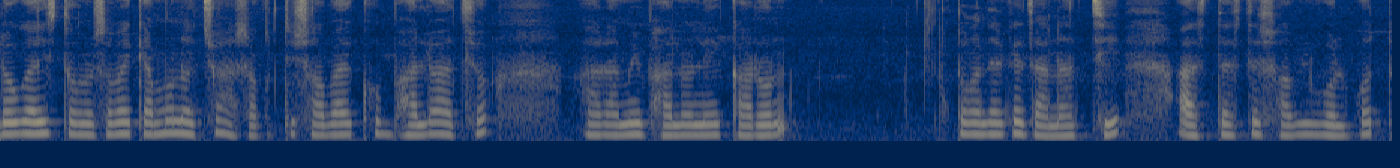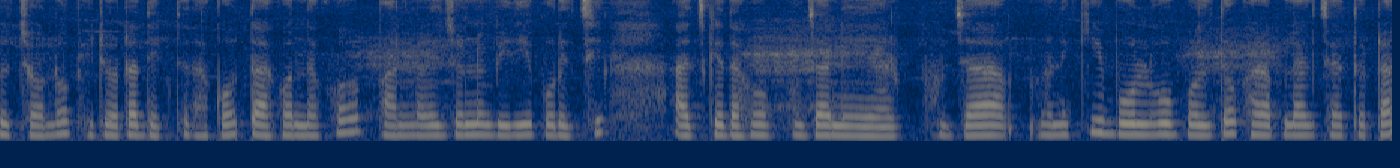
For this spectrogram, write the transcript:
হ্যালো গাইজ তোমরা সবাই কেমন আছো? আশা করছি সবাই খুব ভালো আছো আর আমি ভালো নেই। কারণ তোমাদেরকে জানাচ্ছি, আস্তে আস্তে সবই বলব। তো চলো ভিডিওটা দেখতে থাকো। তো এখন দেখো, পার্লারের জন্য বেরিয়ে পড়েছি। আজকে দেখো পূজা নেই আর পূজা মানে কি বলব বলতেও খারাপ লাগছে এতটা।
